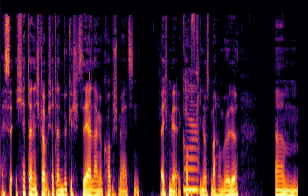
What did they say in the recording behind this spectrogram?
Weißt du, ich hätte dann, ich glaube, ich hätte dann wirklich sehr lange Kopfschmerzen, weil ich mir Kopfkinos machen würde. Ähm,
